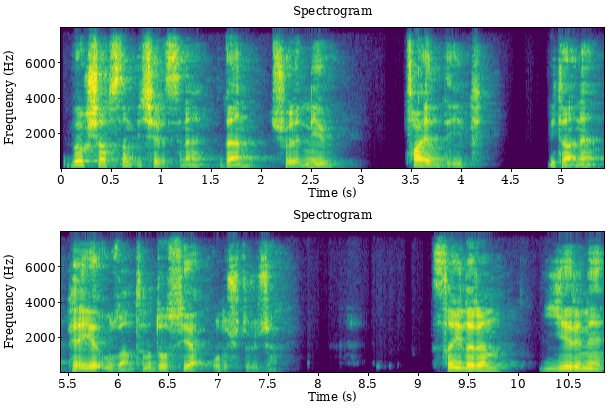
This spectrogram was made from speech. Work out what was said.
Workshops'ın içerisine ben şöyle new file deyip bir tane py uzantılı dosya oluşturacağım. Sayıların yerini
